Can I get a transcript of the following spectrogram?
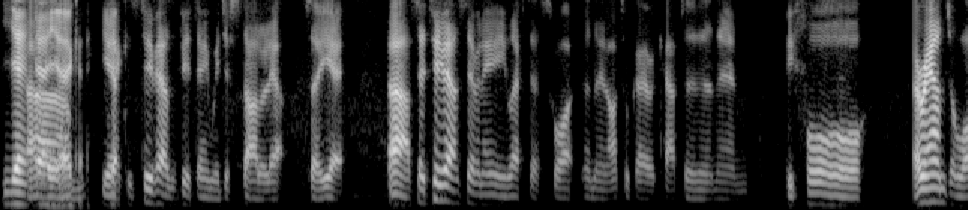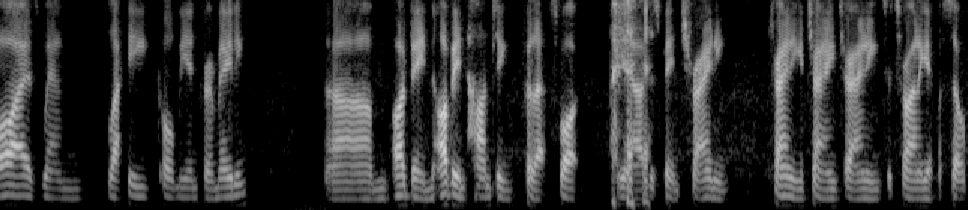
yeah, yeah, yeah, Um, okay. Yeah, because 2015 we just started out. So yeah. Uh, so 2017 he left us SWAT, and then I took over captain, and then before around July is when Blackie called me in for a meeting. Um, I've been I've been hunting for that spot. You know, I've just been training, training and training, training to trying to get myself,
